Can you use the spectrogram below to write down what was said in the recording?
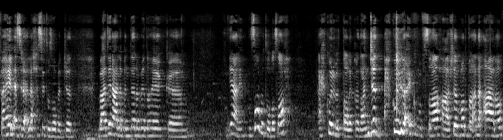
فهي الأزرق لا حسيته ظابط جد. بعدين على بندانة بيضة هيك يعني ظابط والله صح؟ أحكوا لي بالتعليقات عن جد أحكوا لي رأيكم بصراحة عشان برضه أنا أعرف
